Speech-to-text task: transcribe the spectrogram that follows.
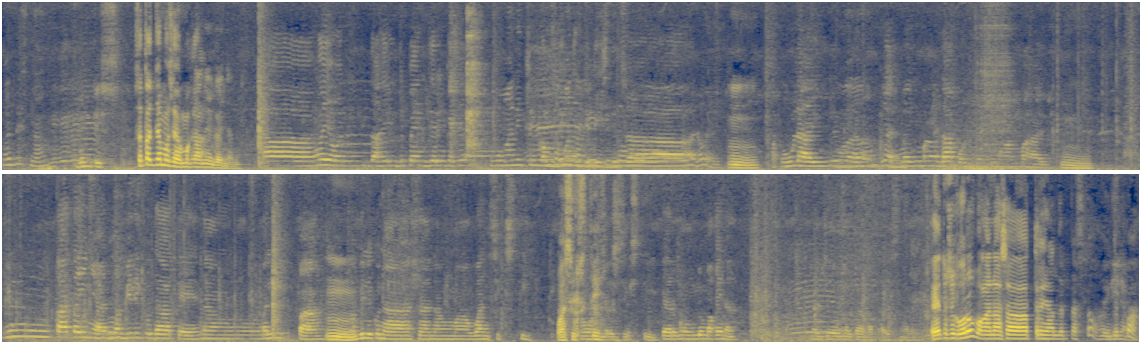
Buntis na? Buntis. Sa tadya mo sir, magkano yung ganyan? Ah, ngayon, dahil depende rin kasi ang Kung ano yung kambing nagdi-base din sa, ano eh, Mm. sa kulay. Mga ganun. Yan, may mga dapon, may mga mahal. Mm. Yung tatay niya, nabili ko dati ng maliit pa, Mm. nabili ko na siya ng mga 160. 160. 160. Pero nung lumaki na, medyo nagkaka-price na rin. Ito siguro mga nasa 300 plus to. Higit pa.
